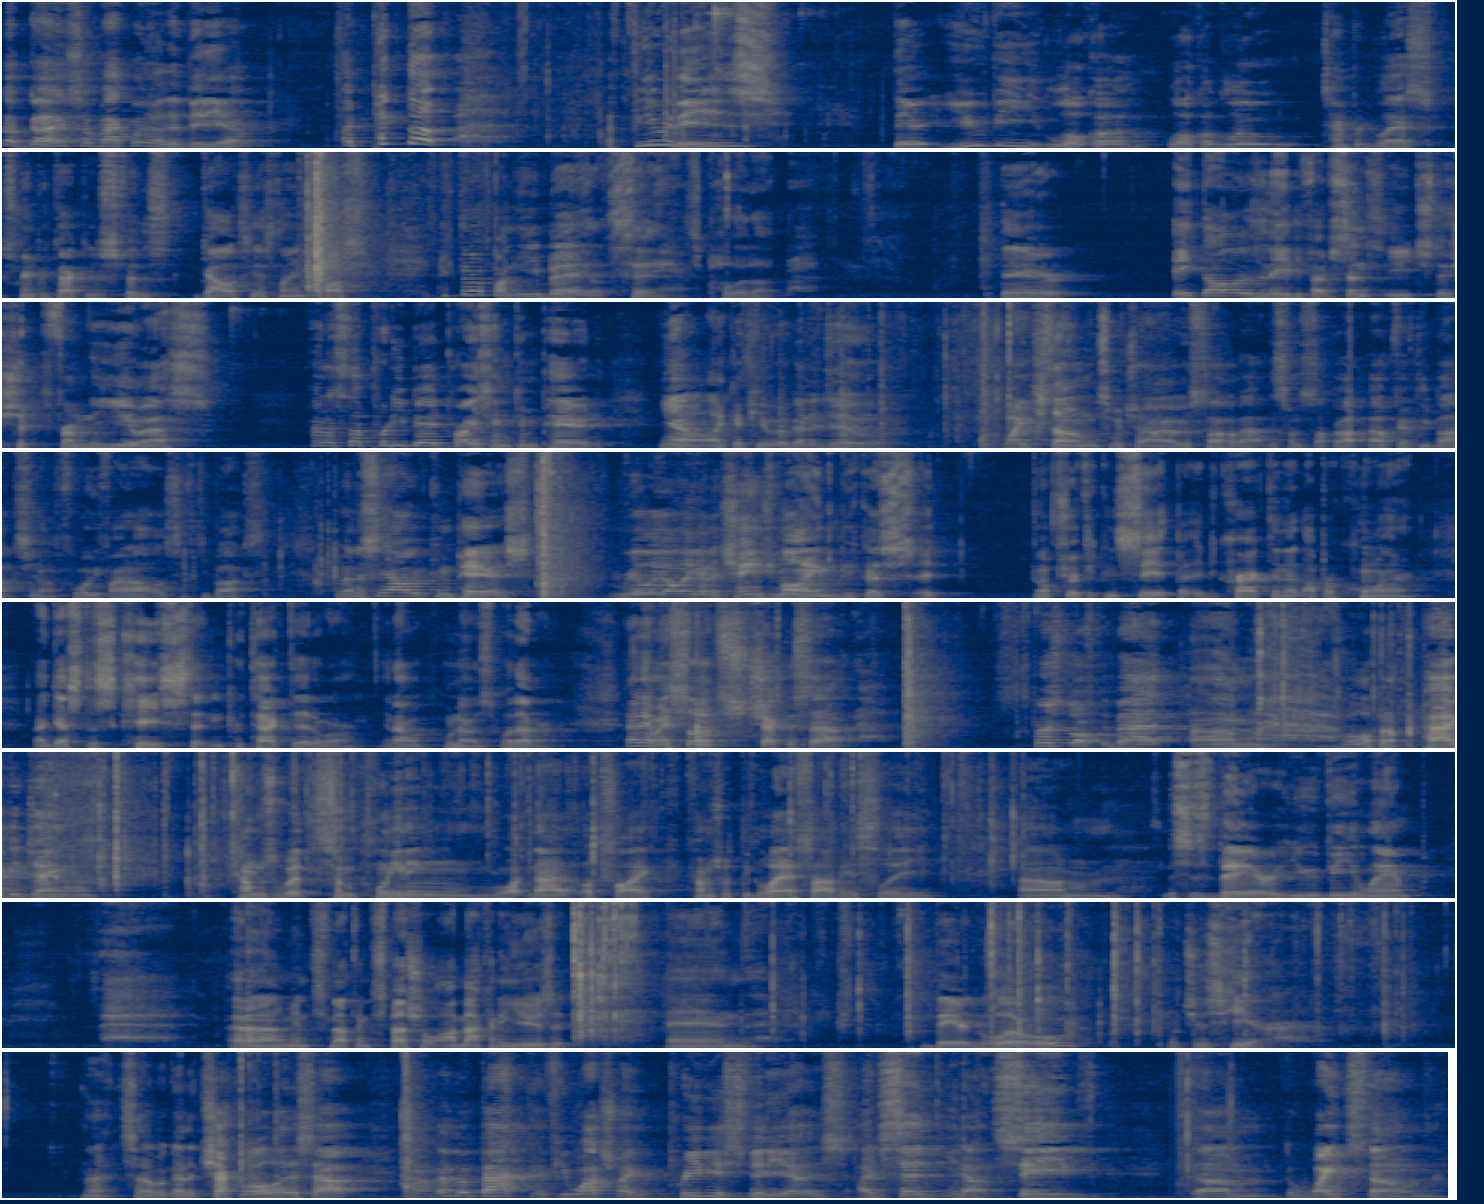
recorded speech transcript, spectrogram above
What's up guys? So back with another video. I picked up a few of these. They're UV LOCA, LOCA glue tempered glass screen protectors for this Galaxy S9 Plus. Picked them up on eBay. Let's see. Let's pull it up. They're $8.85 each. They're shipped from the US. And it's not pretty bad pricing compared, you know, like if you were going to do Whitestones, which I always talk about. This one's about, about 50 bucks, you know, $45, 50 bucks. I'm to see how it compares. I'm really only to change mine because it, I'm not sure if you can see it, but it cracked in that upper corner. I guess this case didn't protect it or, you know, who knows, whatever. Anyway, so let's check this out. First off the bat, um, we'll open up the packaging. Comes with some cleaning, whatnot, it looks like. Comes with the glass, obviously. Um, this is their UV lamp. I don't know, I mean, it's nothing special. I'm not going to use it. And their glue, which is here. All right, so we're going to check all of this out. Now, remember back, if you watch my previous videos, I've said, you know, save um, the Whitestone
